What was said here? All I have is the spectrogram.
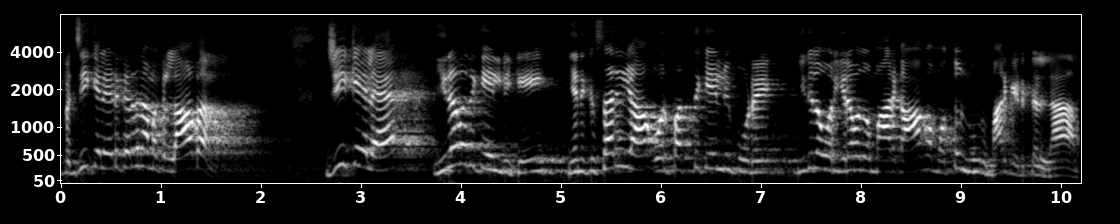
இப்போ ஜிகேல எடுக்கிறது நமக்கு லாபம். ஜிகேல இருபது கேள்விக்கு எனக்கு சரியா ஒரு பத்து கேள்வி போடு. இதுல ஒரு இருபது மார்க் ஆக மொத்தம் நூறு மார்க் எடுத்துடலாம்.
